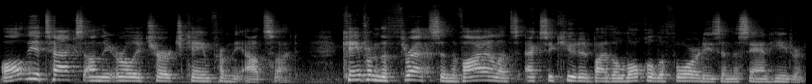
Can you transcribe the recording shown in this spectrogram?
all the attacks on the early church came from the outside came from the threats and the violence executed by the local authorities in the Sanhedrin,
